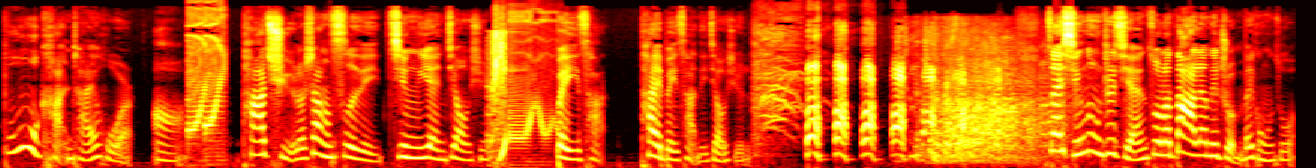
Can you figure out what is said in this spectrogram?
不误砍柴活啊，他取了上次的经验教训，悲惨，太悲惨的教训了。在行动之前做了大量的准备工作，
